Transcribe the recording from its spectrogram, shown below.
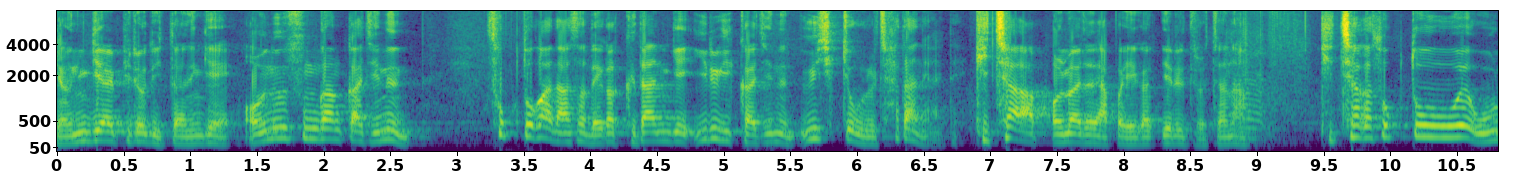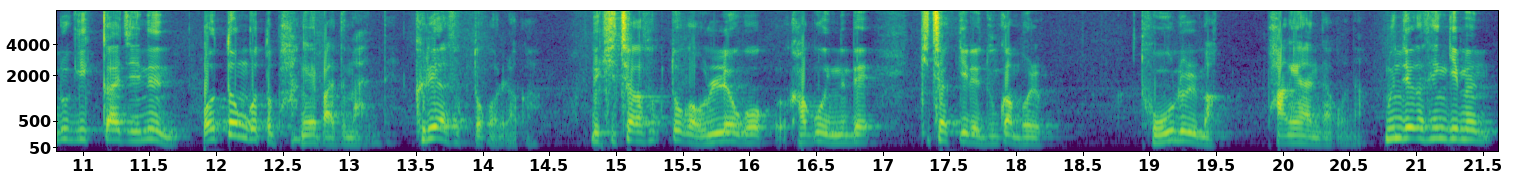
연기할 필요도 있다는 게 어느 순간까지는 속도가 나서 내가 그 단계에 이르기까지는 의식적으로 차단해야 돼. 기차 앞- 얼마 전에 아빠 얘가, 예를 들었잖아. 기차가 속도에 오르기까지는 어떤 것도 방해받으면 안 돼. 그래야 속도가 올라가. 근데 기차가 속도가 올려고 가고 있는데 기찻길에 누가 뭘 도를 막 방해한다거나 문제가 생기면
